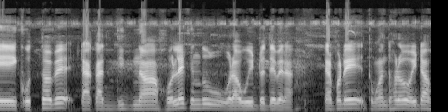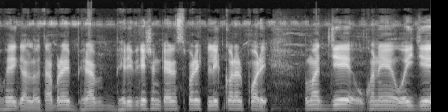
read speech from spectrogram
এই করতে হবে, টাকা দি, না হলে কিন্তু ওরা উইডো দেবে না। তারপরে তোমার ধরো ওইটা হয়ে গেল। তারপরে ভেরিফিকেশন ট্রান্সফারে ক্লিক করার পরে তোমার যে ওখানে ওই যে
